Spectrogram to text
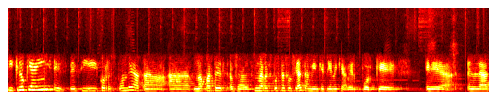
Y creo que ahí este, sí corresponde a, a, a, una parte, o sea, es una respuesta social también que tiene que haber, porque eh, las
